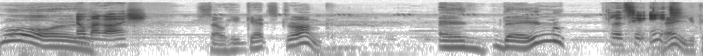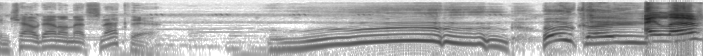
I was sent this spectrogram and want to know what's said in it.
Why? Oh my gosh. So he gets drunk. And then? Lets you eat. And you can chow down on that snack there. Ooh. Okay. I love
